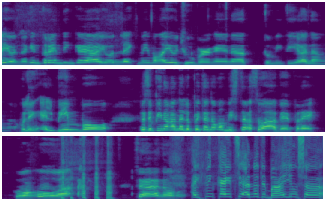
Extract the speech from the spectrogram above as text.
yun? Naging trending kaya yun? Like, may mga YouTuber ngayon na tumitira ng huling El Bimbo. Kasi pinaka nalupitan ako, Mr. Suave, pre. Kuwang-kuwa. sa ano, I think kahit si ano 'di ba, yung sa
